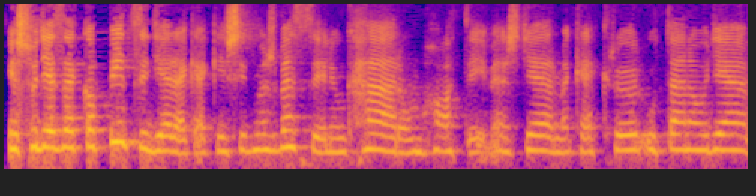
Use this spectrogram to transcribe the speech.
És hogy ezek a pici gyerekek, és itt most beszélünk három-hat éves gyermekekről, utána ugye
